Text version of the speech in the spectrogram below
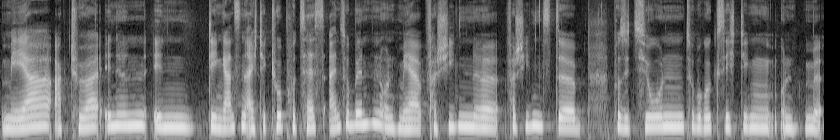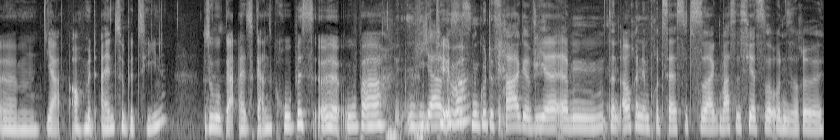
mehr AkteurInnen in den ganzen Architekturprozess einzubinden und mehr verschiedene, verschiedenste Positionen zu berücksichtigen und ähm, ja, auch mit einzubeziehen? So als ganz grobes äh, Oberthema? Ja, das ist eine gute Frage. Wir ähm, sind auch in dem Prozess sozusagen, was ist jetzt so unsere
